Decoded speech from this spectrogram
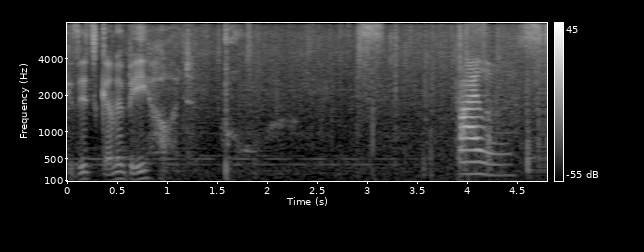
Because it's gonna be hot. Bye, Lewis.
